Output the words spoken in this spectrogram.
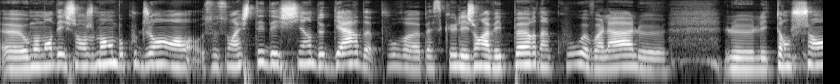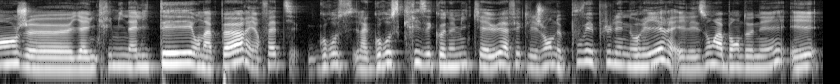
euh, au moment des changements, beaucoup de gens se sont achetés des chiens de garde pour parce que les gens avaient peur d'un coup, voilà, le, les temps changent, euh, il y a une criminalité, on a peur. Et en fait, la grosse crise économique qu'il y a eu a fait que les gens ne pouvaient plus les nourrir et les ont abandonnés. Et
